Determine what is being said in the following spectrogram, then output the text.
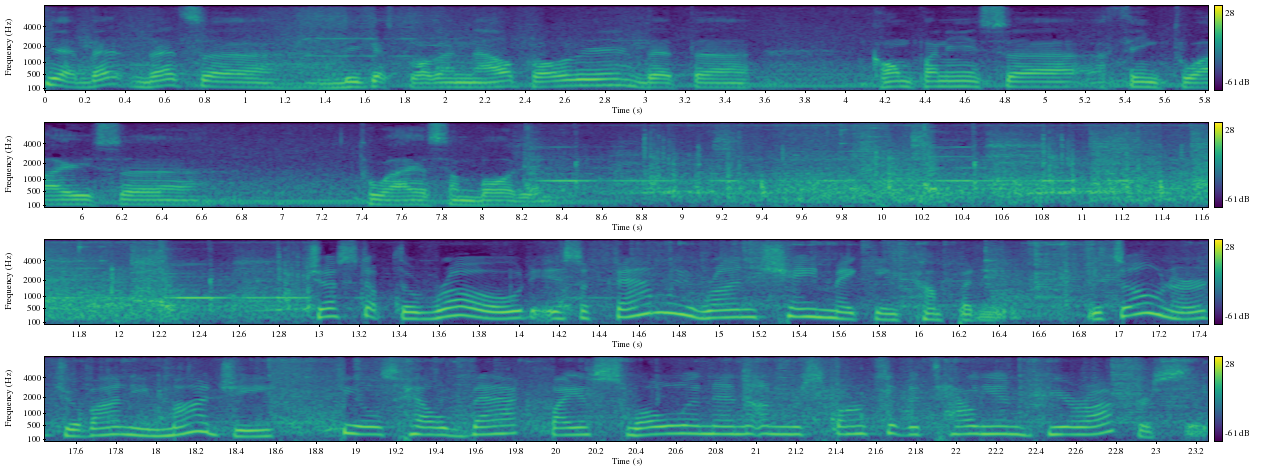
Yeah, that, that's the biggest problem now, probably, that companies uh, think twice uh, to hire somebody. Just up the road is a family run chain making company. Its owner, Giovanni Maggi, feels held back by a swollen and unresponsive Italian bureaucracy.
